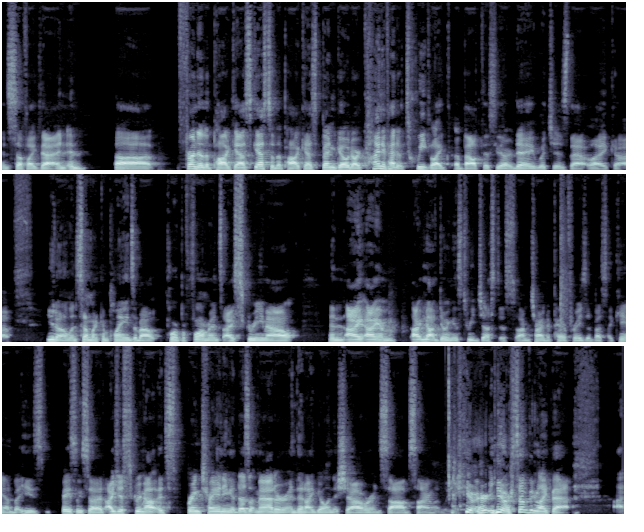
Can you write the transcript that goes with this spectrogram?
and stuff like that. And, and uh, friend of the podcast, guest of the podcast, Ben Godar, kind of had a tweet like about this the other day, which is that like, uh, you know, when someone complains about poor performance, I scream out and I, I am I'm not doing his tweet justice. I'm trying to paraphrase it best I can, but he's basically said, "I just scream out, it's spring training. It doesn't matter," and then I go in the shower and sob silently, or you know, or something like that. I,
